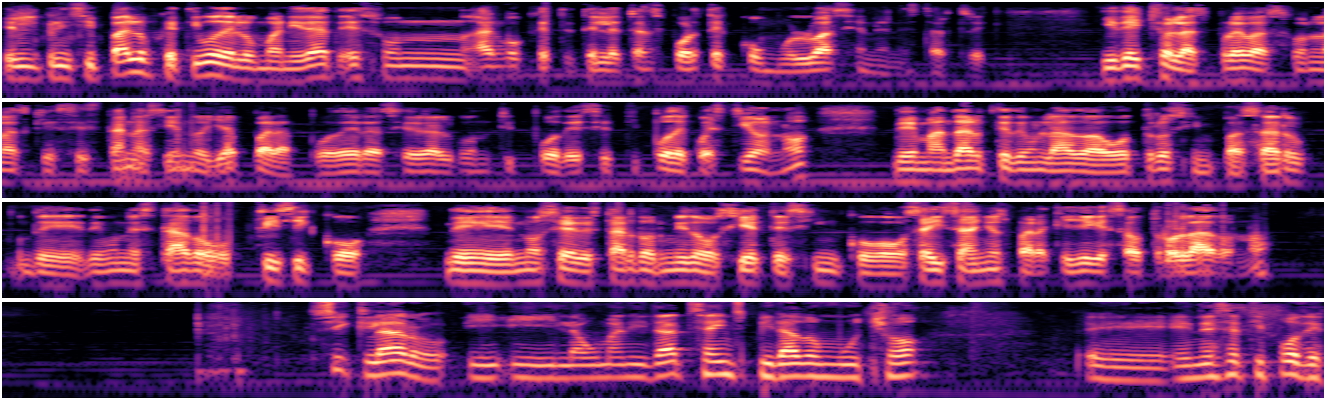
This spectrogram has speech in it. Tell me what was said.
el principal objetivo de la humanidad es un algo que te teletransporte como lo hacen en Star Trek. Y de hecho las pruebas son las que se están haciendo ya para poder hacer algún tipo de ese tipo de cuestión, ¿no? De mandarte de un lado a otro sin pasar de, de un estado físico de, no sé, de estar dormido siete, cinco o seis años para que llegues a otro lado, ¿no? Sí, claro, y, la humanidad se ha inspirado mucho eh, en ese tipo de,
